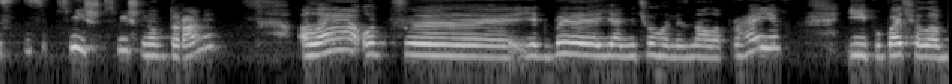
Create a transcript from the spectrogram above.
С- с- Сміш, смішно в дорамі. Але от е, якби я нічого не знала про геїв і побачила б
